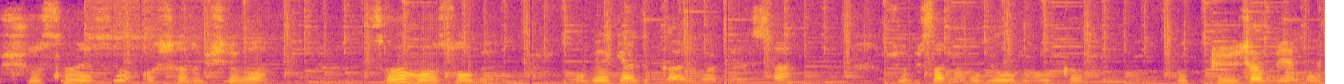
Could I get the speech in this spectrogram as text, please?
Şurası neresi? Aşağıda bir şey var. Sanırım orası obi. Obi'ye geldik galiba arkadaşlar. Şu bir saniye obi olduğunu göreceğim bir obi.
